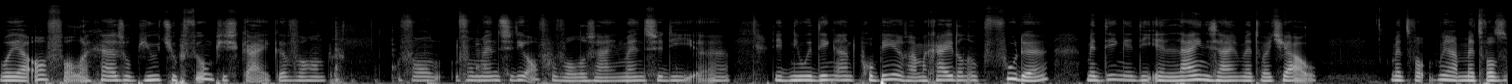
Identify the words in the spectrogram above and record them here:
wil jij afvallen, ga eens op YouTube filmpjes kijken van, van, van mensen die afgevallen zijn. Mensen die, uh, die nieuwe dingen aan het proberen zijn. Maar ga je dan ook voeden met dingen die in lijn zijn met wat jou, met wat, ja, met wat,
